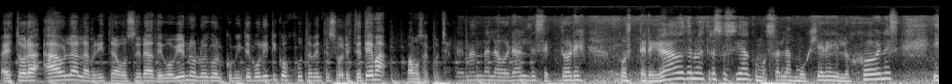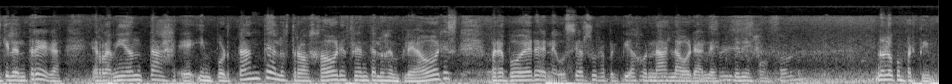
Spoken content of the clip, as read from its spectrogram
A esta hora habla la ministra vocera de gobierno, luego el comité político, justamente sobre este tema. Vamos a escuchar. Demanda laboral de sectores postergados de nuestra sociedad, como son las mujeres y los jóvenes, y que le entrega herramientas eh, importantes a los trabajadores frente a los empleadores para poder eh, negociar sus respectivas jornadas laborales. No lo compartimos.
